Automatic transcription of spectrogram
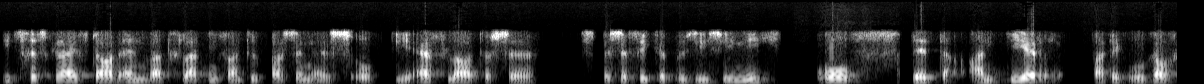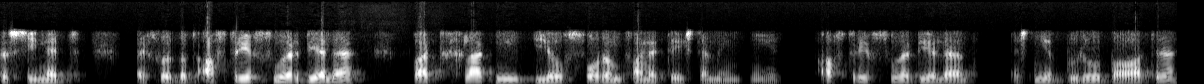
iets geskryf daarin wat glad nie van toepassing is op die erflater se spesifieke posisie nie of dit hanteer wat ek ook al gesien het byvoorbeeld aftreevoordele wat glad nie deel vorm van 'n testament nie. Aftreevoordele is nie 'n boedelbate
